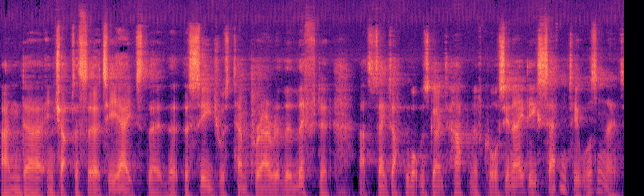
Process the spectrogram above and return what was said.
and uh, in chapter 38 the, the, the, siege was temporarily lifted. That's exactly what was going to happen, of course, in AD 70, wasn't it?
